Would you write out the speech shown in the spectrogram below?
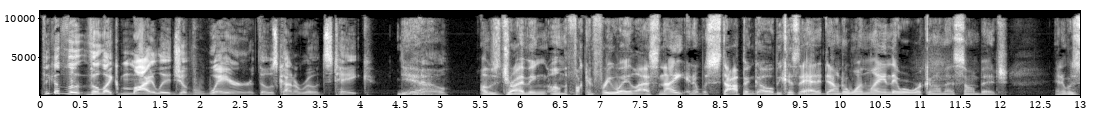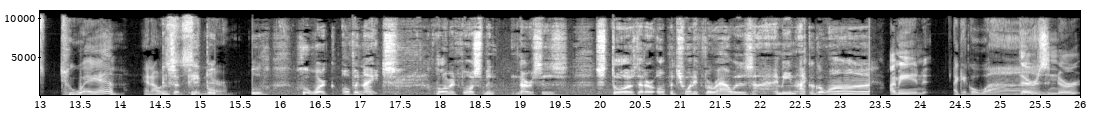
think of the the like mileage of where those kind of roads take. Yeah. You know? I was driving on the fucking freeway last night and it was stop and go because they had it down to one lane. They were working on that son bitch, and it was two a.m. and I was of sitting people there. who, who work overnight. Law enforcement, nurses, stores that are open 24 hours. I mean, I could go on. I mean, I could go on. There's ner.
